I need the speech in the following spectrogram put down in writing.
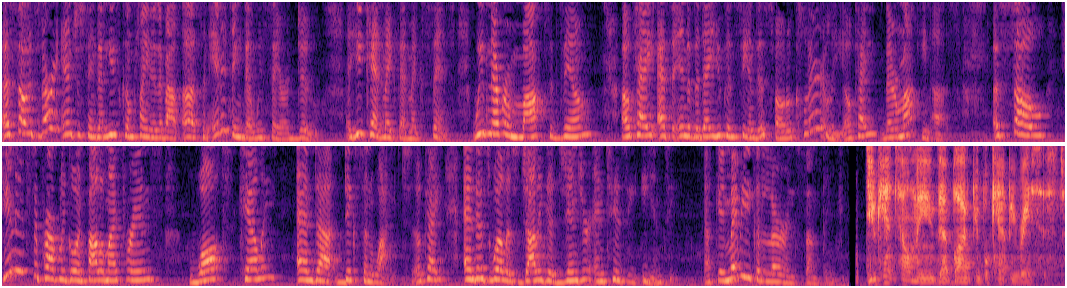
And so it's very interesting that he's complaining about us and anything that we say or do. He can't make that make sense. We've never mocked them. Okay. At the end of the day, you can see in this photo clearly, okay, they're mocking us. Uh, so he needs to probably go and follow my friends, Walt Kelly and uh, Dixon White, okay? And as well as Jolly Good Ginger and Tizzy ENT. Okay, maybe he could learn something. You can't tell me that black people can't be racist.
